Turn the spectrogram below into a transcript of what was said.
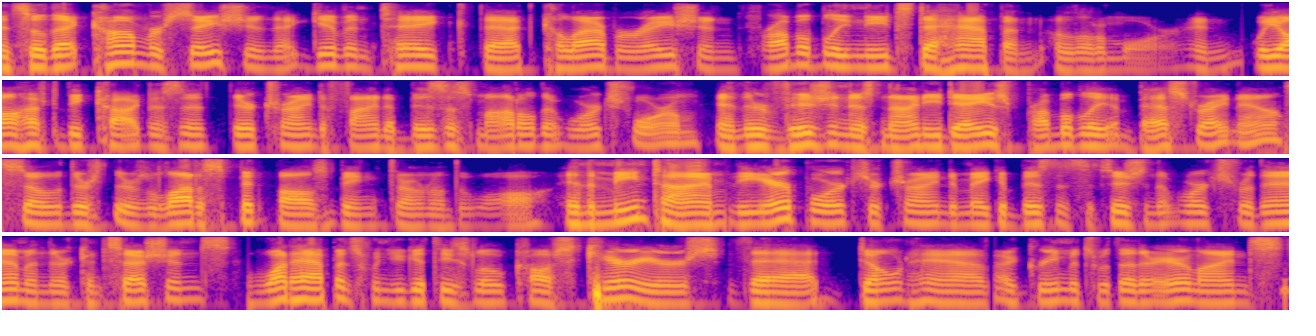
And so that conversation, that give and take, that collaboration probably needs to happen a little more. And we all have to be cognizant they're trying to find a business model that works for them. And their vision is 90 days, probably at best right now. So there's, there's a lot of spitballs being thrown on the wall. In the meantime, the airports are trying to make a business decision that works for them and their concessions. What happens when you get these low cost carriers that don't have agreements with other airlines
